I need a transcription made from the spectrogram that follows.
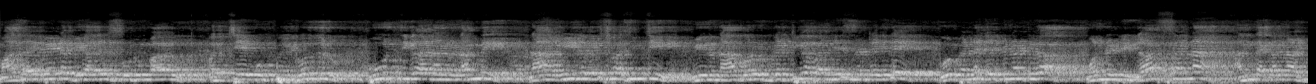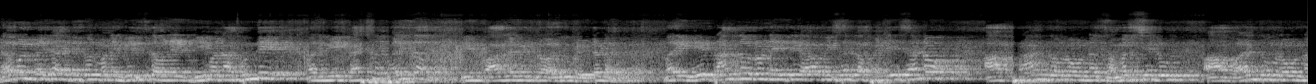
మాసాయి బీఆర్ఎస్ కుటుంబాలు వచ్చే ముప్పై రోజులు పూర్తిగా నన్ను నమ్మి నా మీద విశ్వసించి మీరు నా కొరకు గట్టిగా పనిచేసినట్టయితే గోపెన్న చెప్పినట్టుగా మొన్నటి లాస్ కన్నా అంతకన్నా డబుల్ మెజారిటీతో మనం గెలుస్తామనే ధీమా నాకుంది మరి మీ కష్ట ఫలితం నేను పార్లమెంట్లో అడుగు పెట్టడం. మరి ఏ ప్రాంతంలోనైతే ఆఫీసర్గా పనిచేశానో ఆ ప్రాంతంలో ఉన్న సమస్యలు ఆ ప్రాంతంలో ఉన్న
